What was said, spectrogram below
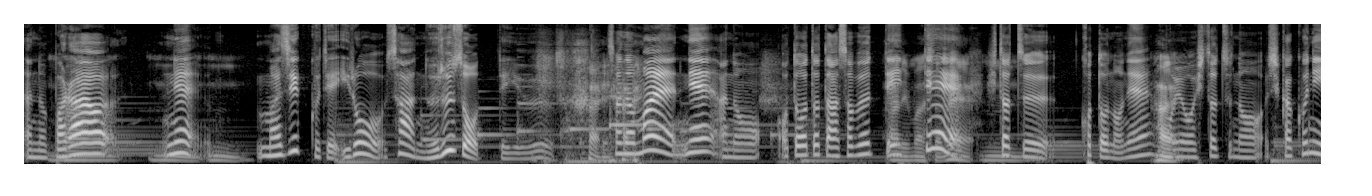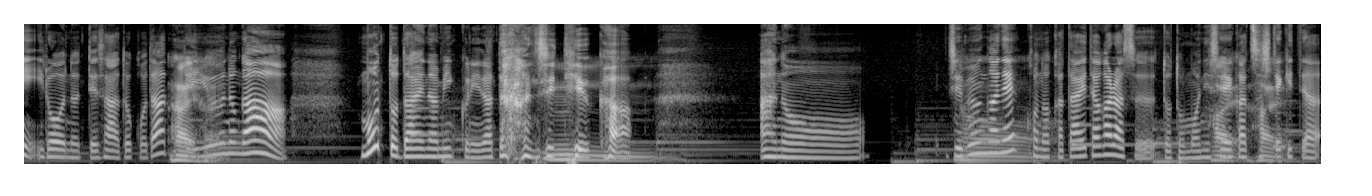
あのうんバラ、まあねうんマジックで色をさあ塗るぞっていうはいその前ねあの弟と遊ぶって言って、ね。うん。一つ琴のね、はい。模様一つの四角に色を塗ってさあどこだってはいはい。いうのが、もっとダイナミックになった感じっていうか、ん。あのー自分がねこの硬板ガラスと共に生活してきた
